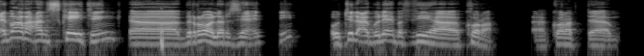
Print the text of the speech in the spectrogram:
عبارة عن skating آه بال rollers يعني وتلعبوا لعبة فيها كرة. آه كرة آه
